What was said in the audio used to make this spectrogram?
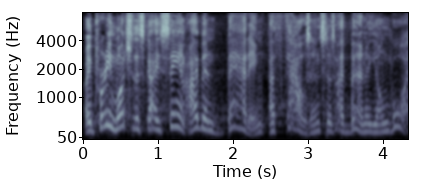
I mean, pretty much this guy's saying, I've been batting a thousand since I've been a young boy.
